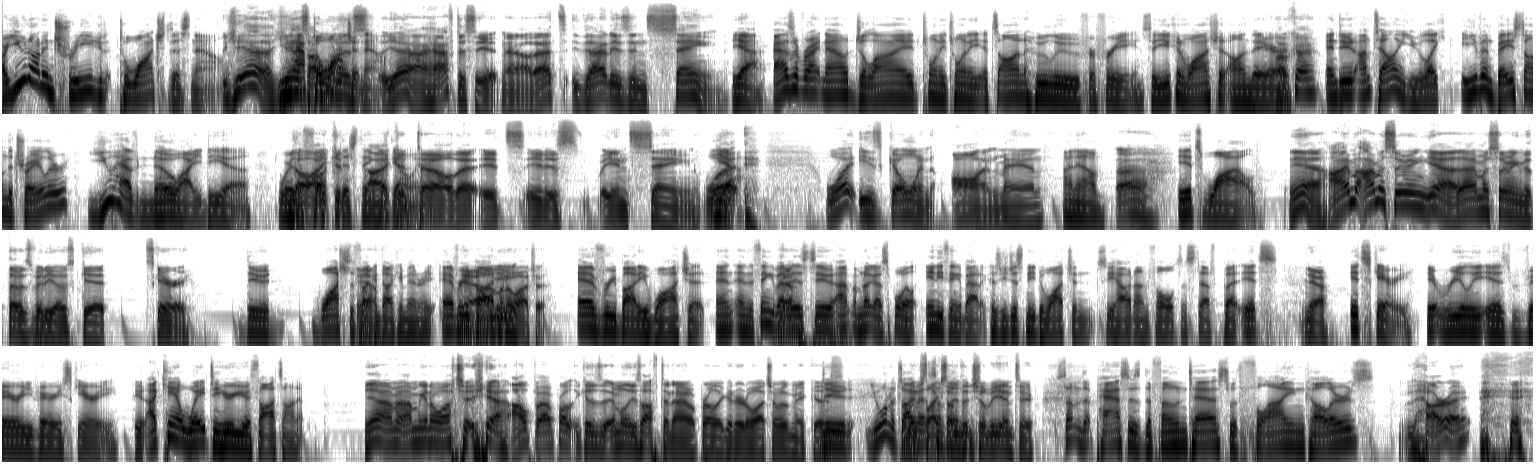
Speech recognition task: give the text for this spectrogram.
Are you not intrigued to watch this now? Yeah, You yes, have to wanna watch it now. Yeah, I have to see it now. That's that is insane. Yeah, as of right now, July 2020, it's on Hulu for free, so you can watch it on there. Okay. And dude, I'm telling you, like even based on the trailer, you have no idea where the fuck could, this thing I is going. I can tell that it's it is insane. What Yeah. what is going on, man? I know Ugh. it's wild. Yeah, I'm I'm assuming yeah, I'm assuming that those videos get scary. Dude, watch the Yeah. fucking documentary. yeah, Everybody, I'm gonna watch it. everybody watch it. And and the thing about it Yeah. is too, I'm, I'm not gonna spoil anything about it because you just need to watch and see how it unfolds and stuff. But it's Yeah. it's scary. It really is very very scary, dude. I can't wait to hear your thoughts on it. Yeah, I'm, I'm gonna watch it. Yeah, I'll, I'll probably because Emily's off tonight. I'll probably get her to watch it with me. Cause Dude, you want to talk about like something, something she'll be into. something that passes the phone test with flying colors? All right.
